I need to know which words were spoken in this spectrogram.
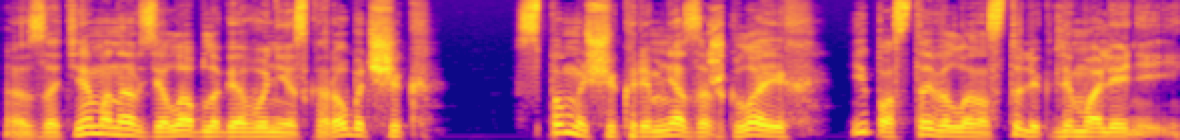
Затем она взяла благовоние из коробочек, с помощью кремня зажгла их и поставила на столик для молений.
